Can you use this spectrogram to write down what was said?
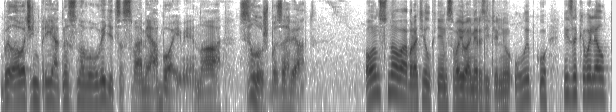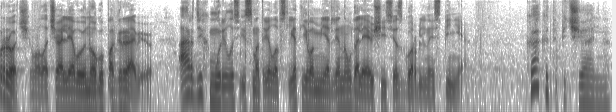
было очень приятно снова увидеться с вами обоими, но служба зовет». Он снова обратил к ним свою омерзительную улыбку и заковылял прочь, волоча левую ногу по гравию. Арди хмурилась и смотрела вслед его медленно удаляющейся сгорбленной спине. «Как это печально!»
